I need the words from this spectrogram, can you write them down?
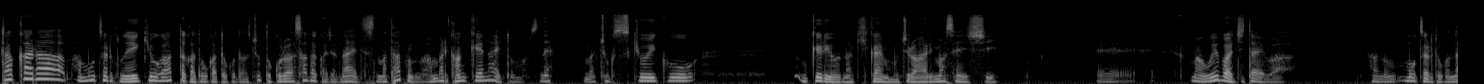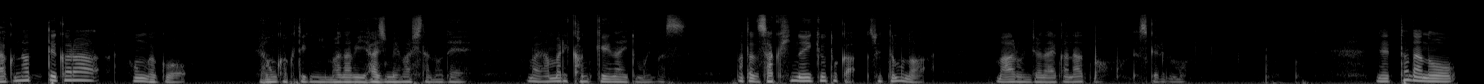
だから、まあ、モーツァルトの影響があったかどうかということはちょっとこれは定かじゃないです。まあ多分あんまり関係ないと思うんですね。まあ、直接教育を受けるような機会ももちろんありませんし、えー、まあ、ウェバー自体はあのモーツァルトが亡くなってから音楽を本格的に学び始めましたので、まあ、あんまり関係ないと思います。まあ、ただ作品の影響とかそういったものは、まあ、あるんじゃないかなとは思うんですけれども。でただあの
